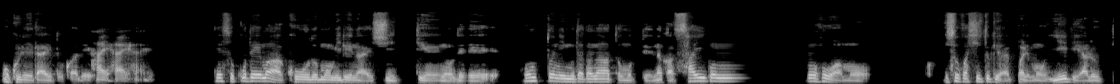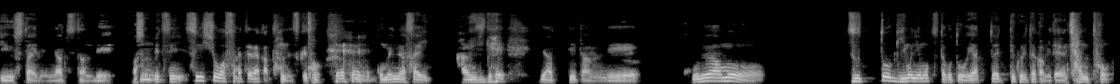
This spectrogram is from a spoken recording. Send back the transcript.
遅れたりとかで。はいはいはい。で、そこでまあコードも見れないしっていうので、本当に無駄だなと思って、なんか最後の方はもう、忙しい時はやっぱりもう家でやるっていうスタイルになってたんで、まあ、それ別に推奨はされてなかったんですけど、もうごめんなさい感じで やってたんで、これはもう、ずっと疑問に思ってたことをやっとやってくれたかみたいな、ちゃんと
